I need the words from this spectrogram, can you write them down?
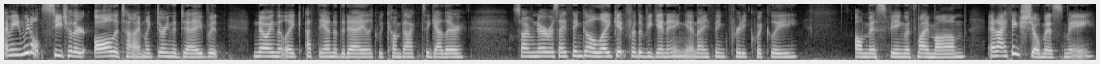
I mean, we don't see each other all the time, like during the day, but knowing that, like, at the end of the day, like, we come back together. So I'm nervous. I think I'll like it for the beginning, and I think pretty quickly I'll miss being with my mom. And I think she'll miss me,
